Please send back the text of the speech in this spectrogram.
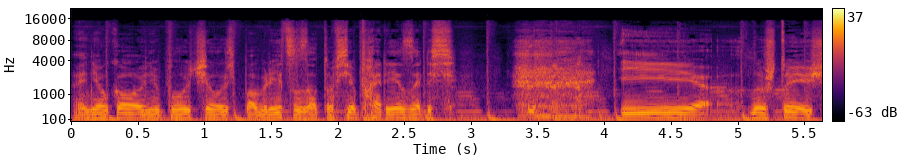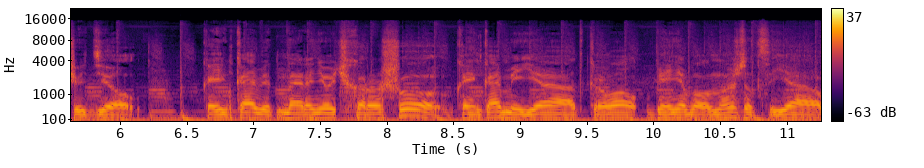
Ни у кого не получилось побриться, зато все порезались. И ну что я еще делал? Коньками, наверное, не очень хорошо. Коньками я открывал, у меня не было ножниц, я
